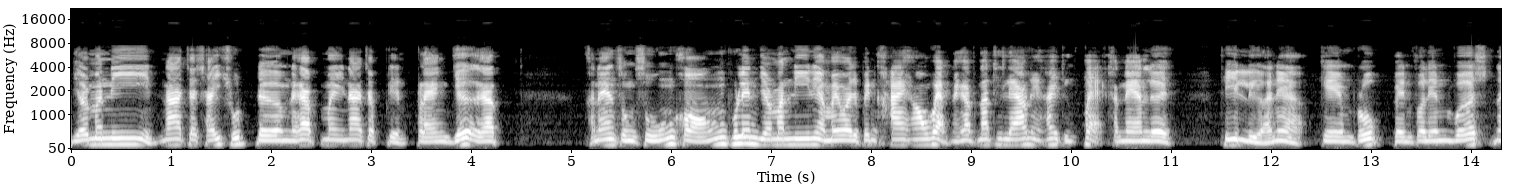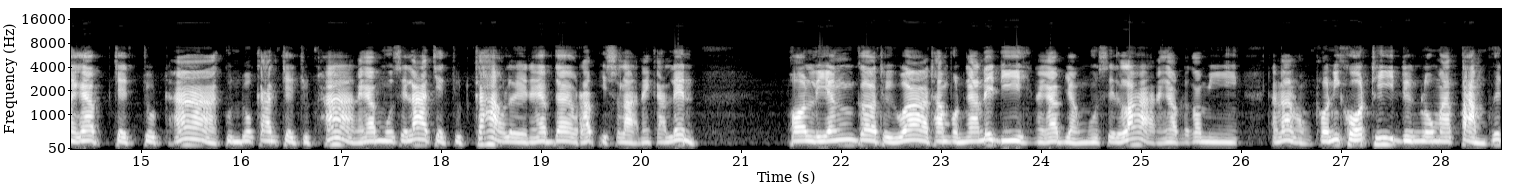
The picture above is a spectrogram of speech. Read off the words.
เยอรมนีน่าจะใช้ชุดเดิมนะครับ ไม่น่าจะเปลี่ยนแปลงเยอะครับคะแนนสูงๆของผู้เล่นเยอรมนีเนี่ยไม่ว่าจะเป็นคายฮาวเวตนะครับนัดที่แล้วเนี่ยให้ถึง 8 คะแนนเลย ที่เหลือเนี่ยเกมรุกเป็นเฟรนเวิร์สนะครับ 7.5 กุนโดการ 7.5 นะครับมูเซล่า 7.9 เลยนะครับ ได้รับอิสระในการเล่น พอเลี้ยงก็ถือว่าทำผลงานได้ดีนะครับ อย่างมูเซล่านะครับ แล้วก็มีทางด้านของโทนี่โคสที่ดึงลงมาต่ำเพื่อ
